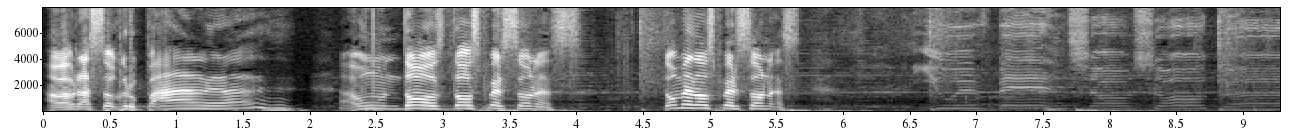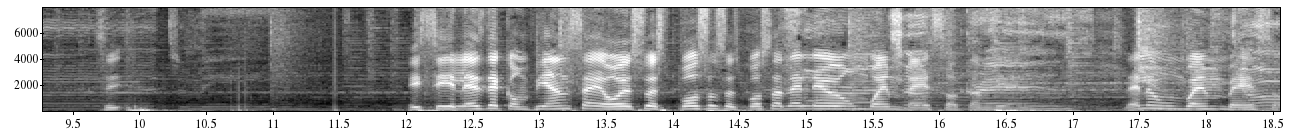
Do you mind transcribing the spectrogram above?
Abrazo grupal, ¿verdad? A un, dos, dos personas. Tome dos personas. Sí. Y si es de confianza o es su esposo, su esposa, dele un buen beso también. Dele un buen beso.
